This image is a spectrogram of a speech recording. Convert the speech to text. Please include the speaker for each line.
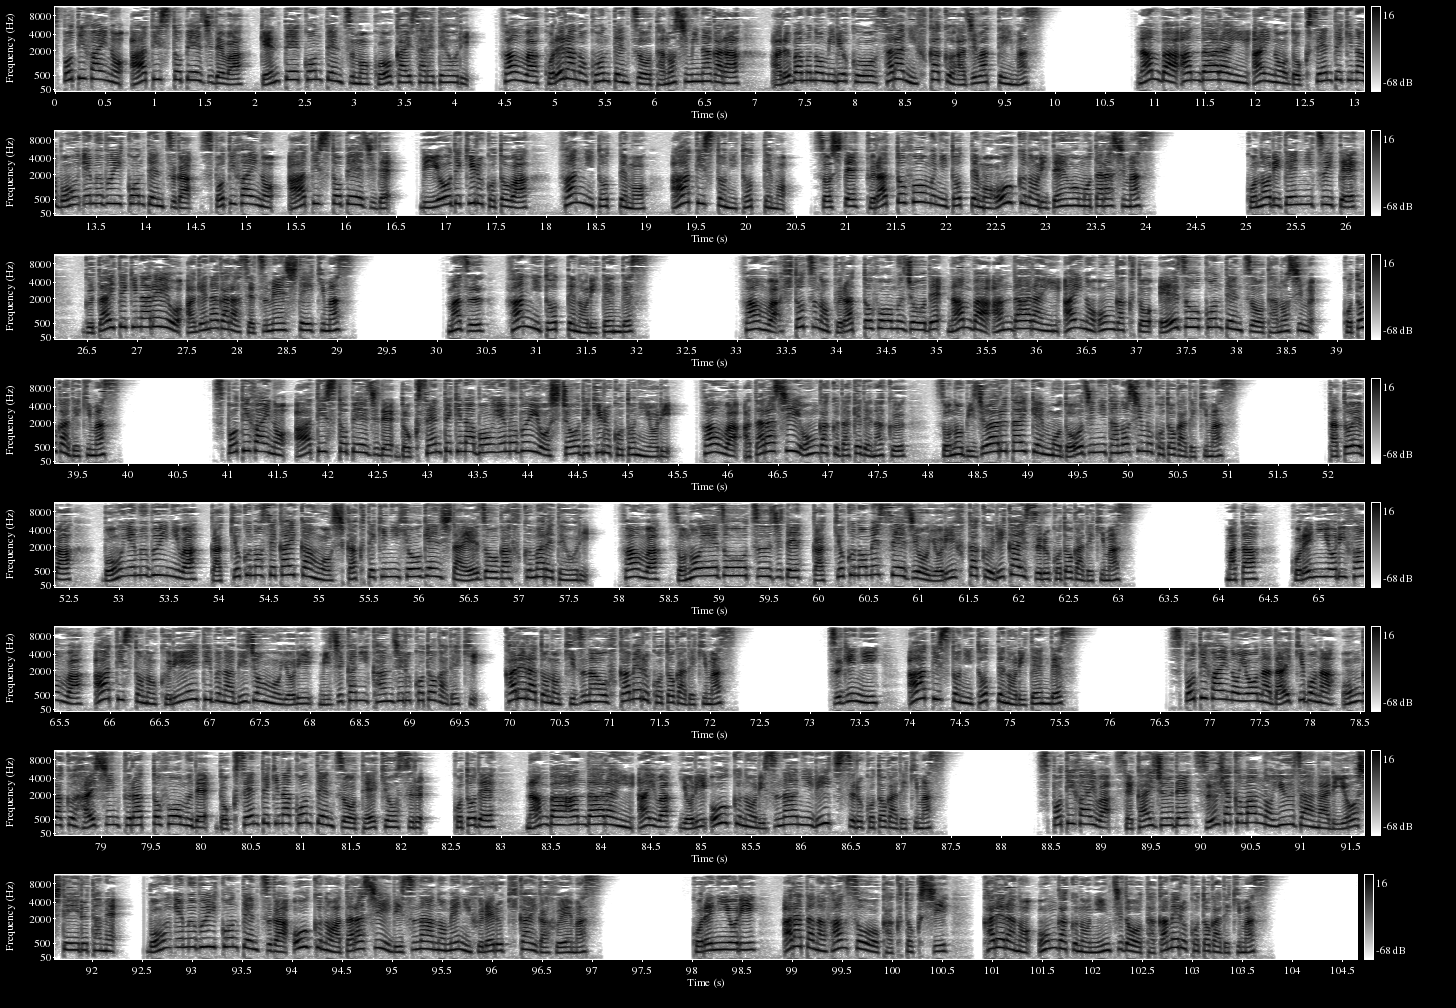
Speaker 1: Spotify のアーティストページでは限定コンテンツも公開されており、ファンはこれらのコンテンツを楽しみながら、アルバムの魅力をさらに深く味わっています。ナンバーアンダーライン I の独占的なボン MV コンテンツが Spotify のアーティストページで利用できることは、ファンにとっても、アーティストにとっても、そしてプラットフォームにとっても多くの利点をもたらします。この利点について、具体的な例を挙げながら説明していきます。まず、ファンにとっての利点です。ファンは一つのプラットフォーム上でナンバーアンダーライン I の音楽と映像コンテンツを楽しむことができます。Spotify のアーティストページで独占的なボン MV を視聴できることにより、ファンは新しい音楽だけでなく、そのビジュアル体験も同時に楽しむことができます。例えば、ボン MV には楽曲の世界観を視覚的に表現した映像が含まれており、ファンはその映像を通じて楽曲のメッセージをより深く理解することができます。また、これによりファンはアーティストのクリエイティブなビジョンをより身近に感じることができ、彼らとの絆を深めることができます。次に、アーティストにとっての利点です。Spotify のような大規模な音楽配信プラットフォームで独占的なコンテンツを提供することで、ナンバーアンダーライン I はより多くのリスナーにリーチすることができます。Spotify は世界中で数百万のユーザーが利用しているため、ボン MV コンテンツが多くの新しいリスナーの目に触れる機会が増えます。これにより、新たなファン層を獲得し、彼らの音楽の認知度を高めることができます。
